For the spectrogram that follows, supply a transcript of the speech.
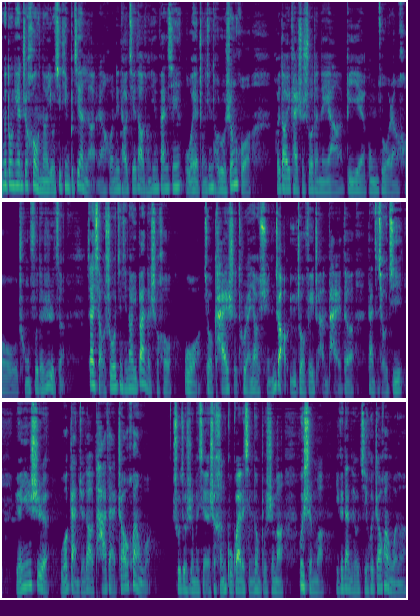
那个冬天之后呢，游戏厅不见了，然后那条街道重新翻新，我也重新投入生活，回到一开始说的那样，毕业、工作，然后重复的日子。在小说进行到一半的时候，我就开始突然要寻找宇宙飞船牌的弹子球机，原因是我感觉到它在召唤我。书就是这么写的，是很古怪的行动，不是吗？为什么一个弹子球机会召唤我呢？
